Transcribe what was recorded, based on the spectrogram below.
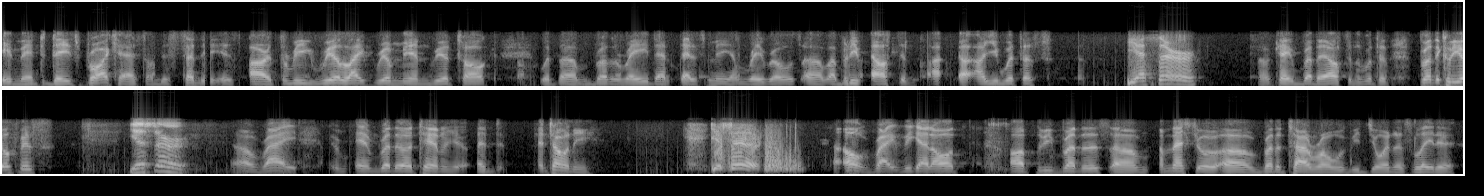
Amen. Today's broadcast on this Sunday is our three Real Life, Real Men, Real Talk with um, Brother Ray. That That is me. I'm Ray Rose. Um, I believe Elston, uh, uh, are you with us? Yes, sir. Okay, Brother Elston is with us. Brother Cleophas? Yes, sir. All right. And Brother Antonio. Uh, Tony? Yes, sir. Oh, right. We got all all three brothers. Um, I'm not sure uh, Brother Tyrone will be joining us later.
